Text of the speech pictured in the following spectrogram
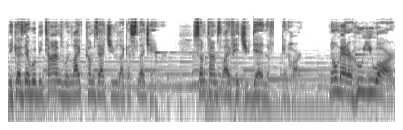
Because there will be times when life comes at you like a sledgehammer. Sometimes life hits you dead in the fucking heart. No matter who you are,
